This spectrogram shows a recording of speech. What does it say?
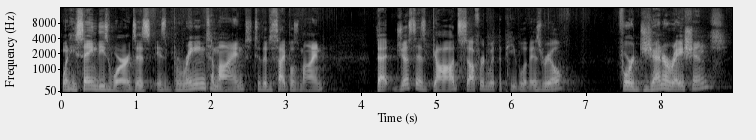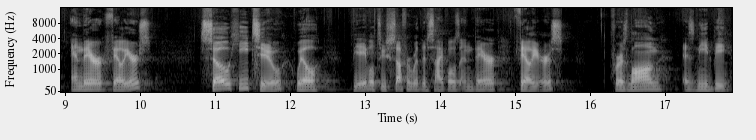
when he's saying these words, is, is bringing to mind, to the disciples' mind, that just as God suffered with the people of Israel for generations and their failures, so he too will be able to suffer with the disciples and their failures for as long as need be.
